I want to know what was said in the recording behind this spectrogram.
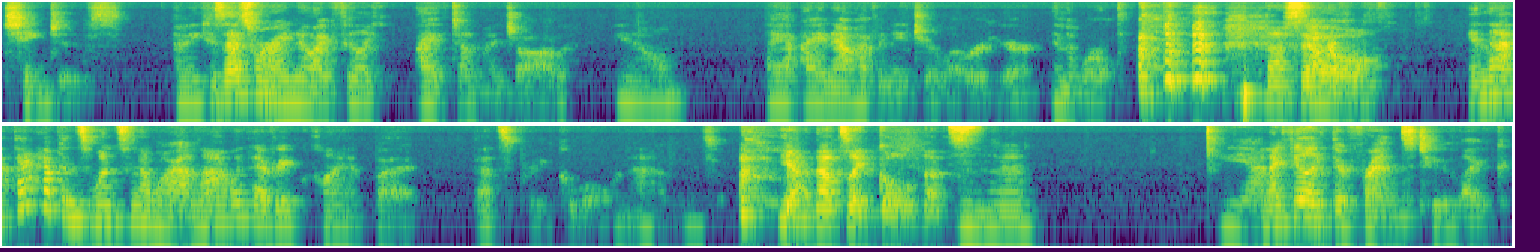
changes. I mean, because that's where I know I feel like I have done my job. You know, I I now have a nature lover here in the world. That's So- wonderful. And that that happens once in a while, not with every client, but that's pretty cool when that happens. Yeah, that's like gold. That's Mhm. Yeah, and I feel like they're friends too. Like,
